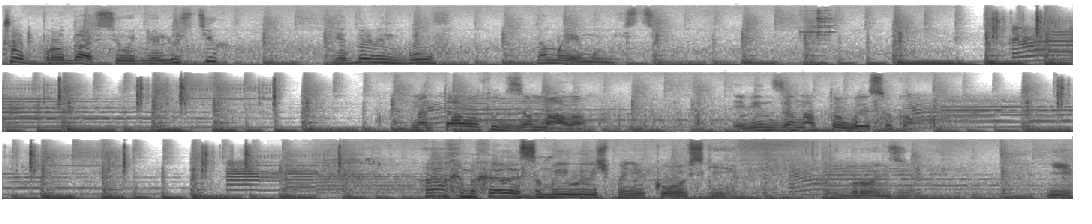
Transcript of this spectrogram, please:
що б продав сьогодні Люстіг, якби він був на моєму місці. Металу тут замало. І він занадто високо. Ах, Михайло Самоїлович Паніковський в бронзі. Ні,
